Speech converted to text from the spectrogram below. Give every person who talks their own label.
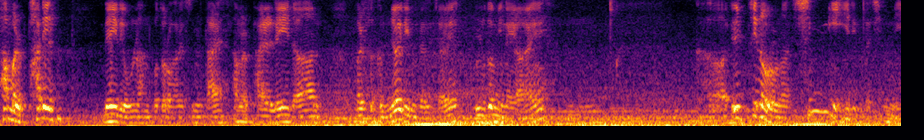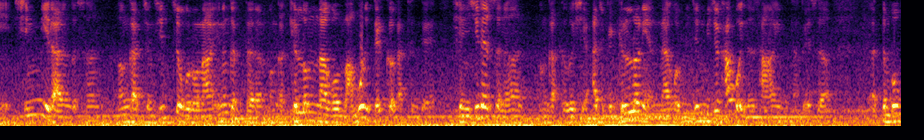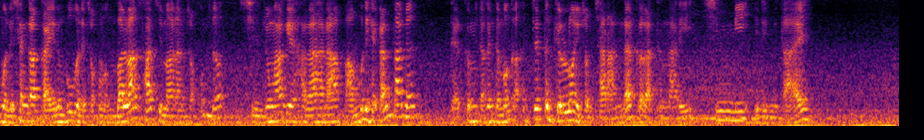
Speaker 1: 3월 8일 내일이 오늘 한번 보도록 하겠습니다. 3월 8일 내일은 벌써 금요일입니다. 그죠? 불금이네요. 음, 그 일진으로는 신미일입니다. 신미. 신미라는 것은 뭔가 정신적으로나 이런 것들은 뭔가 결론 나고 마무리될 것 같은데 현실에서는 뭔가 그것이 아주 결론이 안 나고 미적미적하고 있는 상황입니다. 그래서 어떤 부분의 생각과 이런 부분에 조금 언밸런스 하지만 조금 더 신중하게 하나하나 마무리해 간다면 될 겁니다. 근데 뭔가 어쨌든 결론이 좀 잘 안 날 것 같은 날이 신미일입니다.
